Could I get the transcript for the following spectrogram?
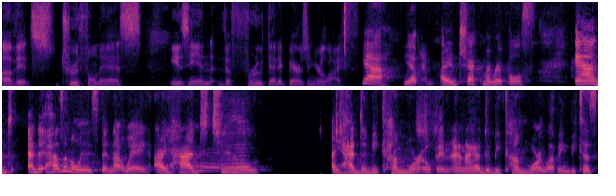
of its truthfulness is in the fruit that it bears in your life. Yeah, yep. Yeah. I check my ripples. And and it hasn't always been that way. I had to I had to become more open and I had to become more loving because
